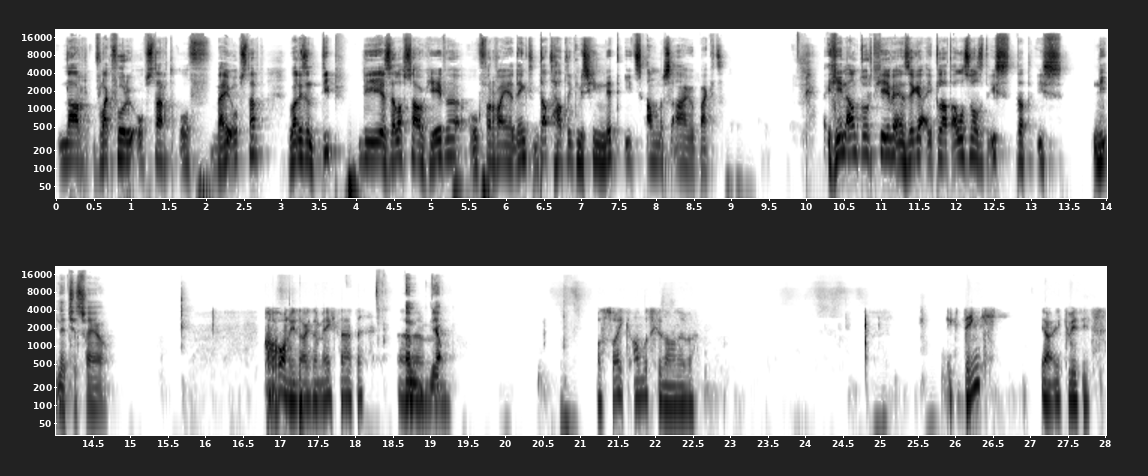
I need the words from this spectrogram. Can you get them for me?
naar vlak voor je opstart of bij je opstart. Wat is een tip die je jezelf zou geven, of waarvan je denkt, dat had ik misschien net iets anders aangepakt? Geen antwoord geven en zeggen, ik laat alles zoals het is, dat is niet netjes van jou. Goh, nu dacht me echt uit, hè. Ehm, Ehm, ja. Wat zou ik anders gedaan hebben? Ik denk, ja, ik weet iets.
